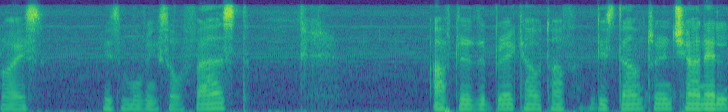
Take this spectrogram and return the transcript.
price is moving so fast after the breakout of this downtrend channel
